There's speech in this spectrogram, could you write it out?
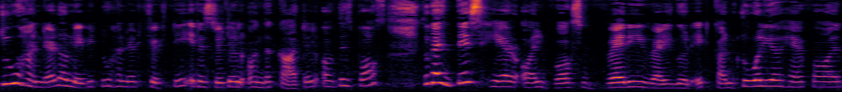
200 or maybe 250 it is written on the carton of this box. So guys this hair oil works very very good. It control your hair fall.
